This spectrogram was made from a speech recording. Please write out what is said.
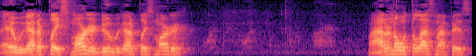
Hey, we gotta play smarter, dude. We gotta play smarter. I don't know what the last map is.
